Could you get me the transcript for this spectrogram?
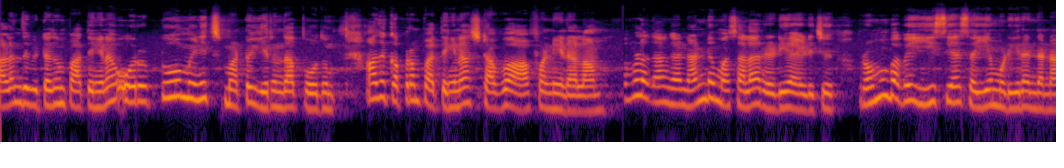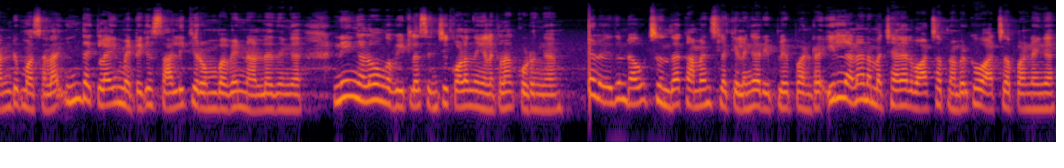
கலந்து விட்டதும் பார்த்தீங்கன்னா ஒரு டூ மினிட்ஸ் மட்டும் இருந்தால் போதும். அதுக்கப்புறம் பார்த்தீங்கன்னா ஸ்டவ்வை ஆஃப் பண்ணிடலாம். அவ்வளோதாங்க. நண்டு மசாலா ரெடி ஆயிடுச்சு. ரொம்பவே ஈஸியாக செய்ய முடிகிற இந்த நண்டு மசாலா இந்த கிளைமேட்டுக்கு சளிக்கு ரொம்பவே நல்லதுங்க. நீங்களும் உங்கள் வீட்டில் செஞ்சு குழந்தைங்களுக்கெல்லாம் கொடுங்க. இதில் எதுவும் டவுட்ஸ் இருந்தால் கமெண்ட்ஸில் கேளுங்க. ரிப்ளை பண்ணுறேன் இல்லைனா நம்ம சேனல் வாட்ஸ்அப் நம்பருக்கு வாட்ஸ்அப் பண்ணுங்கள்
